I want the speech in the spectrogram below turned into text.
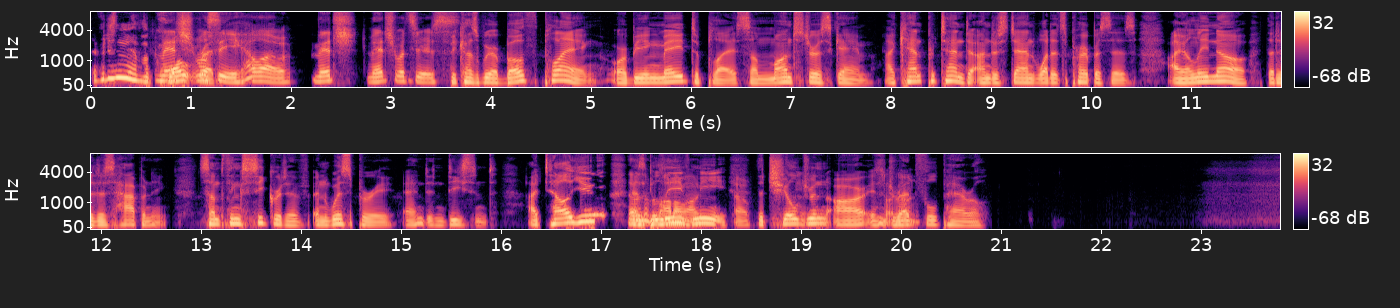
If he doesn't have a quote, mitch we'll ready- see hello mitch mitch what's yours Because we are both playing or being made to play some monstrous game. I can't pretend to understand what its purpose is. I only know that it is happening. Something secretive and whispery and indecent. I tell you and believe monologue. me, Oh. the children hmm. are in Slow down. dreadful peril.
